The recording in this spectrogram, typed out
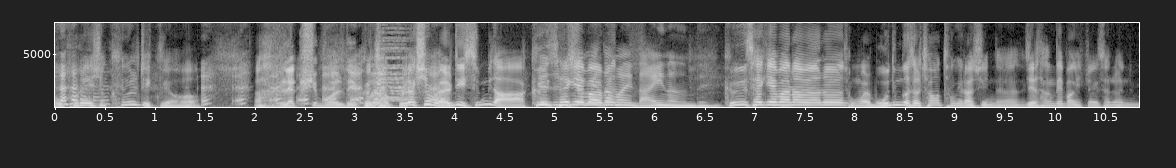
operation CWAL도 있고요 black sheep wall도 있고요. 그렇죠 black sheep wall도 있습니다 그 세 개만 하면 나이 나는데. 그 세 개만 하면은 정말 모든 것을 청통일할 수 있는 이제 상대방 입장에서는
